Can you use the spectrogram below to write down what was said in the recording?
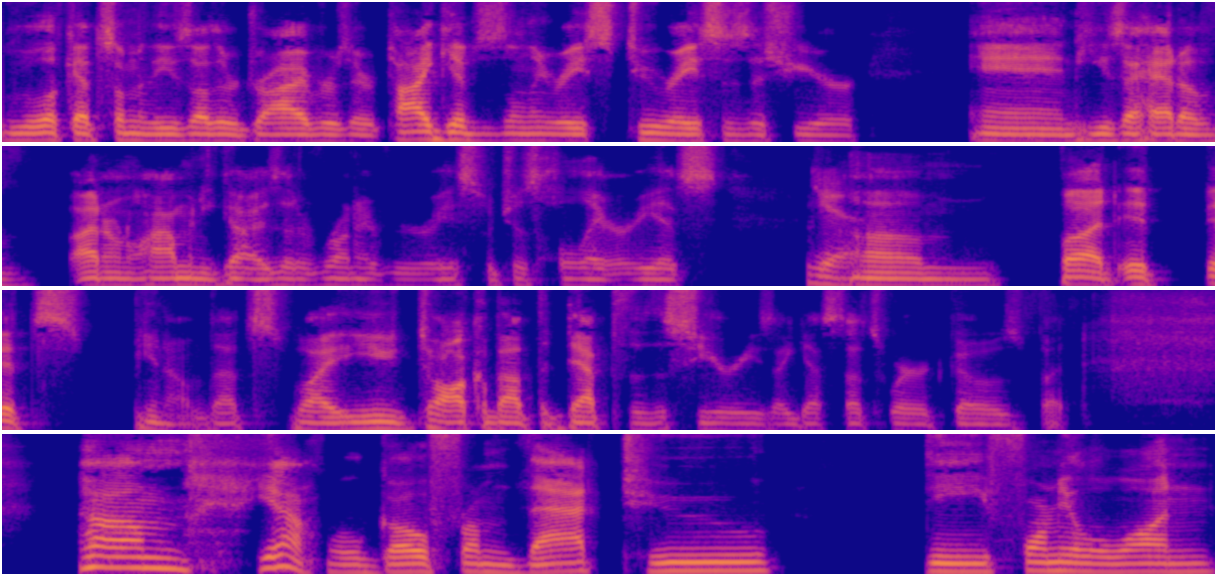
look at some of these other drivers there. Ty gibbs has only raced two races this year and he's ahead of i don't know how many guys that have run every race which is hilarious. Yeah. Um but it it's you know that's why you talk about the depth of the series. I guess that's where it goes but um yeah we'll go from that to the formula one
